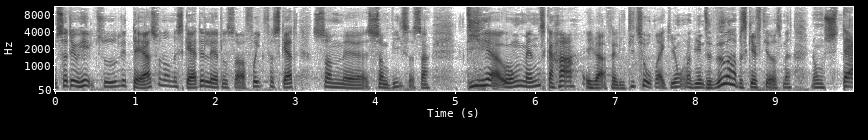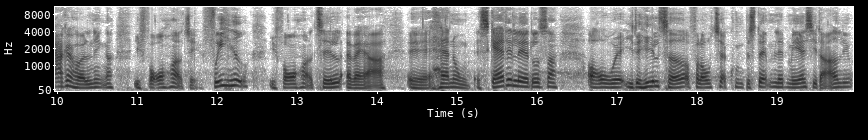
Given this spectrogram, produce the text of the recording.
så er det jo helt tydeligt, det er sådan noget med skattelettelser og fri for skat, som, øh, som viser sig. De her unge mennesker har, i hvert fald i de to regioner, vi indtil videre har beskæftiget os med, nogle stærke holdninger i forhold til frihed, i forhold til at være, øh, have nogle skattelettelser, og øh, i det hele taget at få lov til at kunne bestemme lidt mere i sit eget liv.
